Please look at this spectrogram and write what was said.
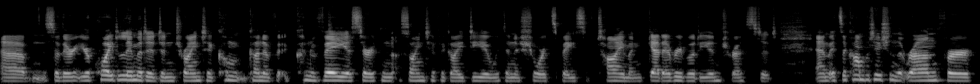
Um, so you're quite limited in trying to come kind of convey a certain scientific idea within a short space of time and get everybody interested. Um, it's a competition that ran for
